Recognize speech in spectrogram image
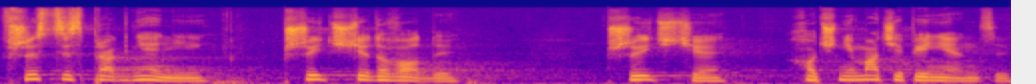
Wszyscy spragnieni, przyjdźcie do wody. Przyjdźcie, choć nie macie pieniędzy.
